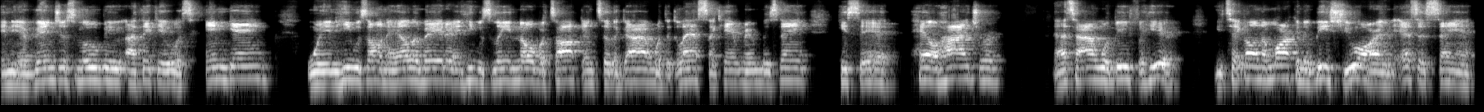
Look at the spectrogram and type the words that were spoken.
in the Avengers movie. I think it was Endgame when he was on the elevator and he was leaning over talking to the guy with the glass. I can't remember his name. He said, Hail Hydra. That's how it would be for here. You take on the mark of the beast, you are in essence saying,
